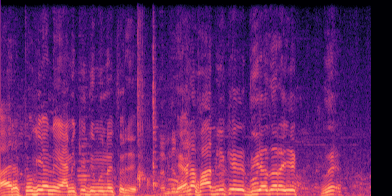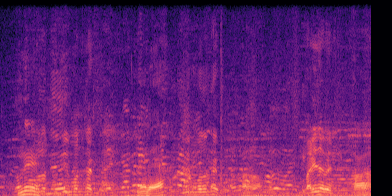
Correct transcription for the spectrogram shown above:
আরে গিয়া নেই আমি কি দিমু নাই তোরে? এনা পাবলিকে দুই হাজার এক, নে হ্যাঁ।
